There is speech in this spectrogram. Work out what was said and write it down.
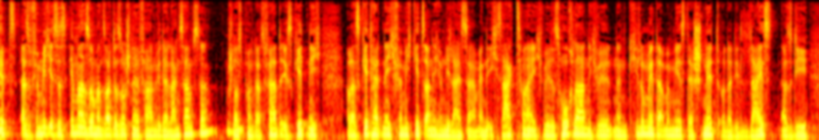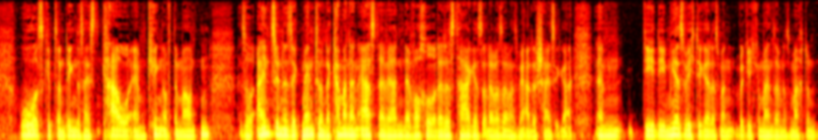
gibt's, also für mich ist es immer so, man sollte so schnell fahren wie der langsamste. Mhm. Schlusspunkt ist fertig. Es geht nicht, aber es geht halt nicht, für mich geht's auch nicht um die Leistung am Ende. Ich sag zwar, ich will das hochladen, ich will einen Kilometer, aber mir ist der Schnitt oder die Leist, also die, oh, es gibt so ein Ding, das heißt KOM, King of the Mountain, so einzelne Segmente und da kann man dann Erster werden der Woche oder des Tages oder was auch immer, ist mir alles scheißegal. Ähm, die, die, mir ist wichtiger, dass man wirklich gemeinsam das macht und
